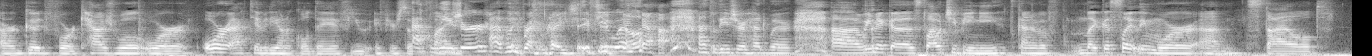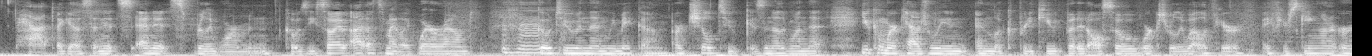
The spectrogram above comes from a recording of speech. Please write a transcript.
are good for casual or or activity on a cold day if you if you're so. Athleisure. Athle- right, right. If you will. yeah, athleisure headwear. Uh, we make a slouchy beanie. It's kind of a like a slightly more um, styled hat, I guess, and it's and it's really warm and cozy. So I, I that's my like wear around go to. And then we make um, our chill toque is another one that you can wear casually and, and look pretty cute, but it also works really well if you're if you're skiing on it or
